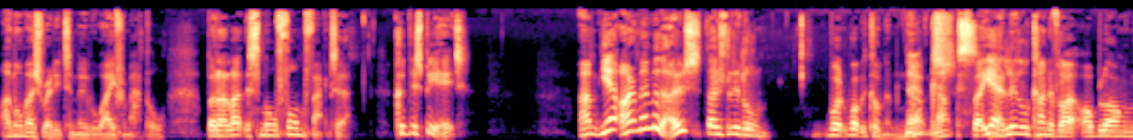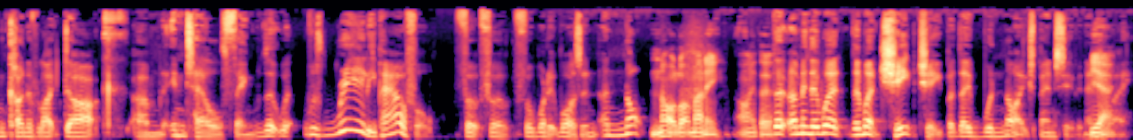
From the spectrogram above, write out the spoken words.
I'm almost ready to move away from Apple, but I like the small form factor. Could this be it? Um, yeah, I remember those. Those little what what we call them NUCs. NUCs, But yeah, yeah. little kind of like oblong, kind of like dark um, Intel thing that w- was really powerful for, for, for what it was, and, and not. Not a lot of money either. I mean, they weren't they weren't cheap, cheap, but they were not expensive in any Yeah. way.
